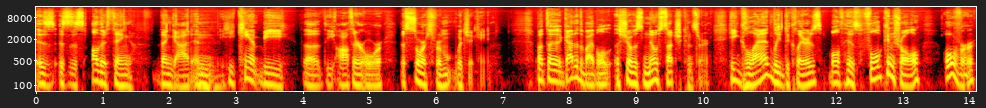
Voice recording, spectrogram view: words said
is is this other thing than God, and mm. he can't be the the author or the source from which it came. But the God of the Bible shows no such concern. He gladly declares both his full control over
